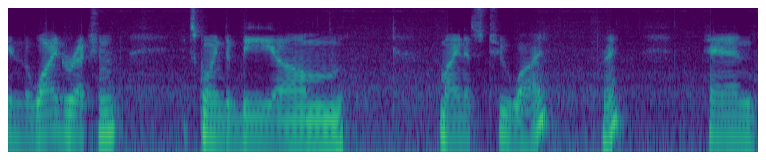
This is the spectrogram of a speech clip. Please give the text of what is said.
in the y direction, it's going to be um, minus 2y, right? And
